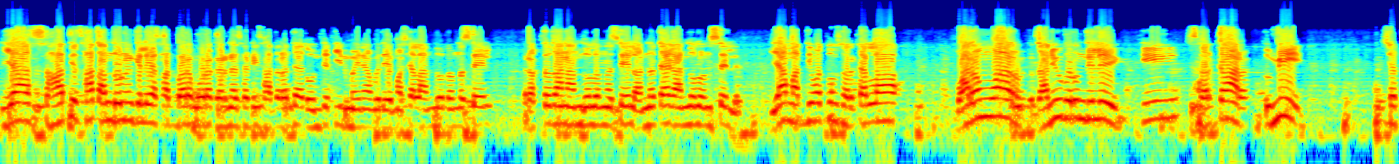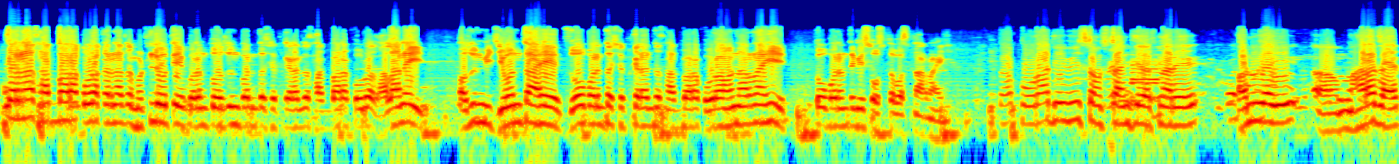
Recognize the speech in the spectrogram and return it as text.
या सहा ते सात आंदोलन केले या सातबारा कोरा करण्यासाठी. साधारणतः दोन ते तीन महिन्यामध्ये मशाल आंदोलन असेल रक्तदान आंदोलन असेल अन्नत्याग आंदोलन असेल या माध्यमातून सरकारला वारंवार जाणीव करून दिली की सरकार तुम्ही शेतकऱ्यांना सातबारा कोरा करण्याचं म्हटले होते परंतु अजूनपर्यंत शेतकऱ्यांचा सातबारा कोरा झाला नाही. अजून मी जिवंत आहे. जोपर्यंत शेतकऱ्यांचा सातबारा कोरा होणार नाही तोपर्यंत मी स्वस्त बसणार नाही. तर पोरादेवी संस्थांचे असणारे अनुयायी महाराज आहेत.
